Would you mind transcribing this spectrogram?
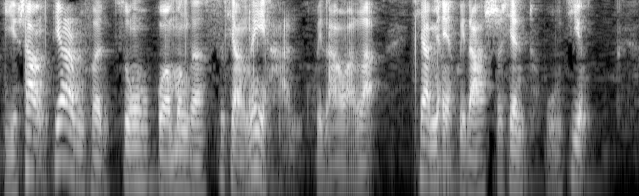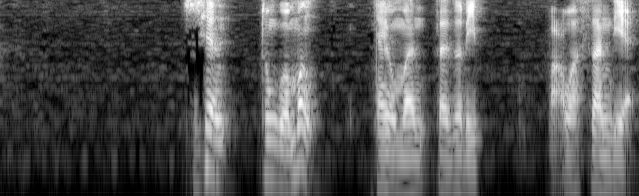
以上第二部分中国梦的思想内涵回答完了，下面回答实现途径。实现中国梦，还有我们在这里把握三点：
